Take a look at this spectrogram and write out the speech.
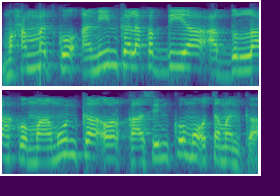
محمد کو امین کا لقب دیا، عبداللہ کو مامون کا اور قاسم کو معتمن کا۔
